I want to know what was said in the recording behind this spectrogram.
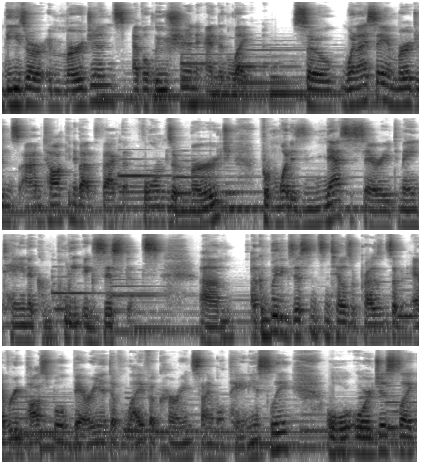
these are emergence, evolution, and enlightenment. So when I say emergence, I'm talking about the fact that forms emerge from what is necessary to maintain a complete existence. Um, a complete existence entails the presence of every possible variant of life occurring simultaneously, or, or just like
